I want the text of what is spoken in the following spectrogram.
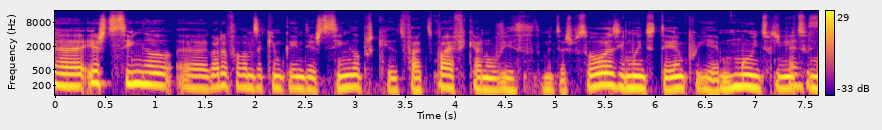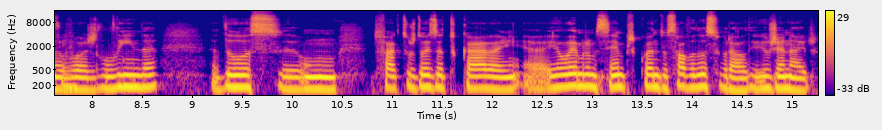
eh, este single, eh, agora falamos aqui um bocadinho deste single, porque de facto vai ficar no ouvido de muitas pessoas e muito tempo, e é muito bonito, uma sim. voz linda doce, um, de facto os dois a tocarem. Eh, eu lembro-me sempre quando o Salvador Sobral e o Janeiro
